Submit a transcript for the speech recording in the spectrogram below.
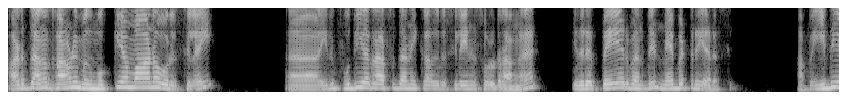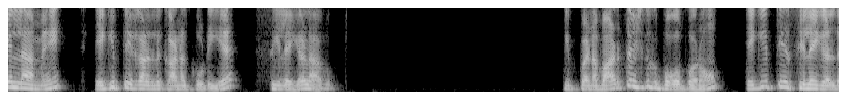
அடுத்து அங்கே காணக்கூடிய மிக முக்கியமான ஒரு சிலை. இது புதிய ராசதானிக்காக கால ஒரு சிலைன்னு சொல்றாங்க. இதோட பெயர் வந்து நெபட்ரி அரசி. அப்ப இது எல்லாமே எகிப்திய காலத்தில் காணக்கூடிய சிலைகள் ஆகும். இப்ப நம்ம அடுத்த விஷயத்துக்கு போக போறோம். எகிப்திய சிலைகள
